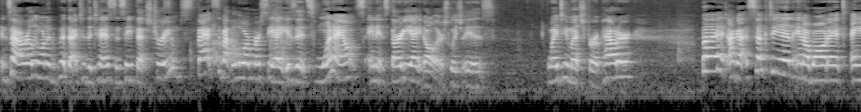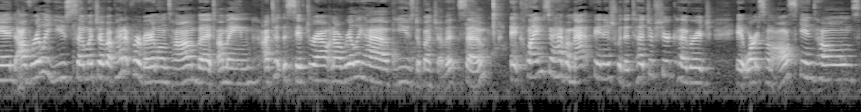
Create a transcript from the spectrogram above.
And so I really wanted to put that to the test and see if that's true. Some facts about the Laura Mercier is it's one ounce and it's $38, which is way too much for a powder. But I got sucked in and I bought it and I've really used so much of it. I've had it for a very long time, but I mean, I took the sifter out and I really have used a bunch of it. So it claims to have a matte finish with a touch of sheer coverage. It works on all skin tones.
